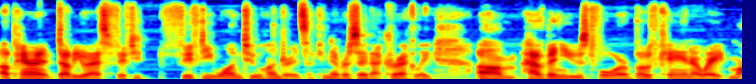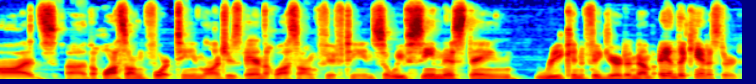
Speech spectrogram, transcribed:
apparent WS 50, 51 200s, I can never say that correctly, um, have been used for both KN08 mods, uh, the Hwasong 14 launches, and the Hwasong 15. So we've seen this thing reconfigured a number, and the canistered,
